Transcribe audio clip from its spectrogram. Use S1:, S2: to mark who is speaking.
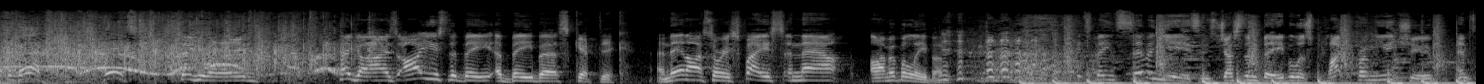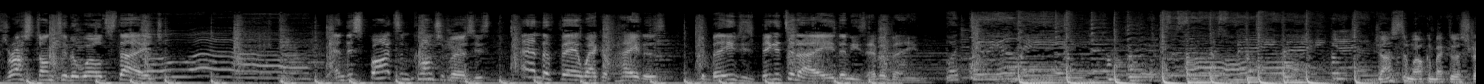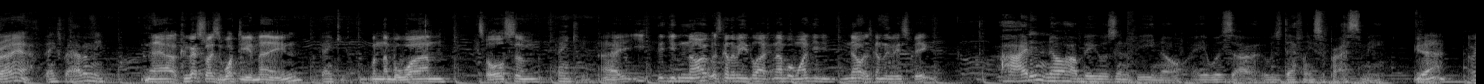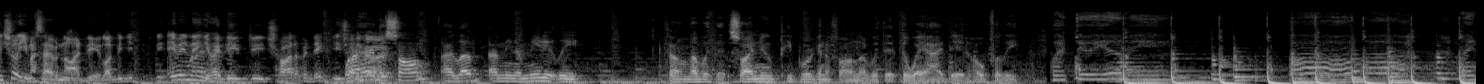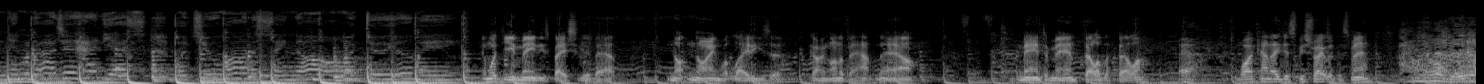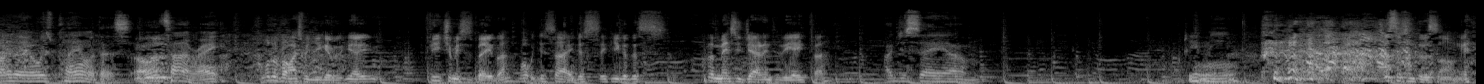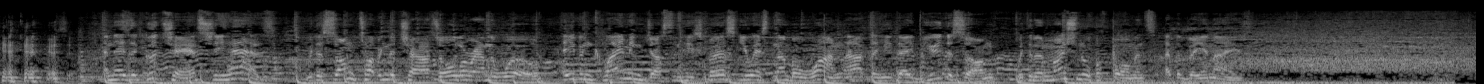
S1: welcome back. Thanks.
S2: Thank you, Waleed. Hey guys, I used to be a Bieber skeptic, and then I saw his face, and now I'm a believer. it's been seven years since Justin Bieber was plucked from YouTube and thrust onto the world stage. And despite some controversies and a fair whack of haters, the Biebs is bigger today than he's ever been.
S3: What do you mean?
S2: Justin, welcome back to Australia.
S4: Thanks for having me.
S2: Now, congratulations. What do you mean?
S4: Thank you.
S2: Well, number one, it's awesome.
S4: Thank you.
S2: Uh, you, did you know it was going to be like number one? Did you know it was going to be this big?
S4: I didn't know how big it was gonna be. No, it was. Uh, it was definitely a surprise to me.
S2: Yeah. I mean, sure, you must have an idea. Like, did you, did everything in your head, do you, do you try to predict? Do you try
S4: When I heard
S2: go,
S4: the song, I loved. I mean, immediately fell in love with it. So I knew people were gonna fall in love with it the way I did. Hopefully.
S3: What do you mean? What do you mean
S2: is basically about not knowing what ladies are going on about. Now, man to man, fella to fella.
S4: Yeah.
S2: Why can't they just be straight with this man?
S4: I don't know, dude. Why are they always playing with us all the time, right?
S2: What advice would you give, you know, future Mrs. Bieber? What would you say? Just if you could just put a message out into the ether.
S4: I'd just say, um, what do you mean?
S2: Just listen to the song. and there's a good chance she has, with the song topping the charts all around the world, even claiming Justin his first US number one after he debuted the song with an emotional performance at the VMAs.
